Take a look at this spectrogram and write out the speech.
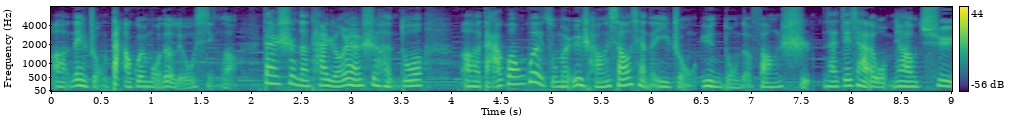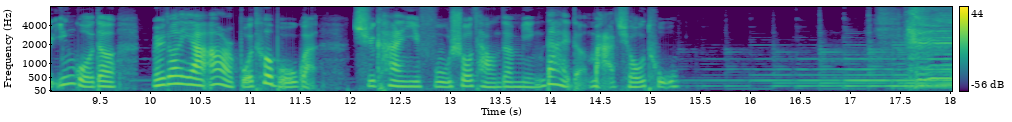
啊那种大规模的流行了。但是呢，它仍然是很多呃达官贵族们日常消遣的一种运动的方式。那接下来我们要去英国的维多利亚阿尔伯特博物馆去看一幅收藏的明代的马球图。he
